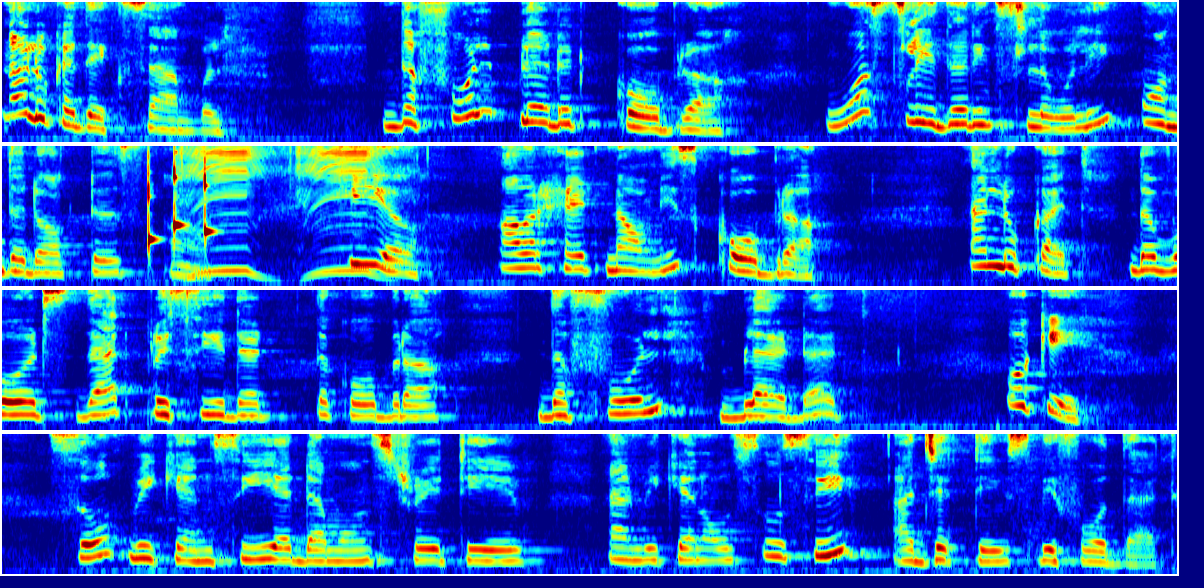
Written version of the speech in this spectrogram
Now look at the example. The full-blooded cobra was slithering slowly on the doctor's arm. Here, our head noun is cobra. And look at the words that preceded the cobra, the full-blooded. Okay, so we can see a demonstrative and we can also see adjectives before that.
